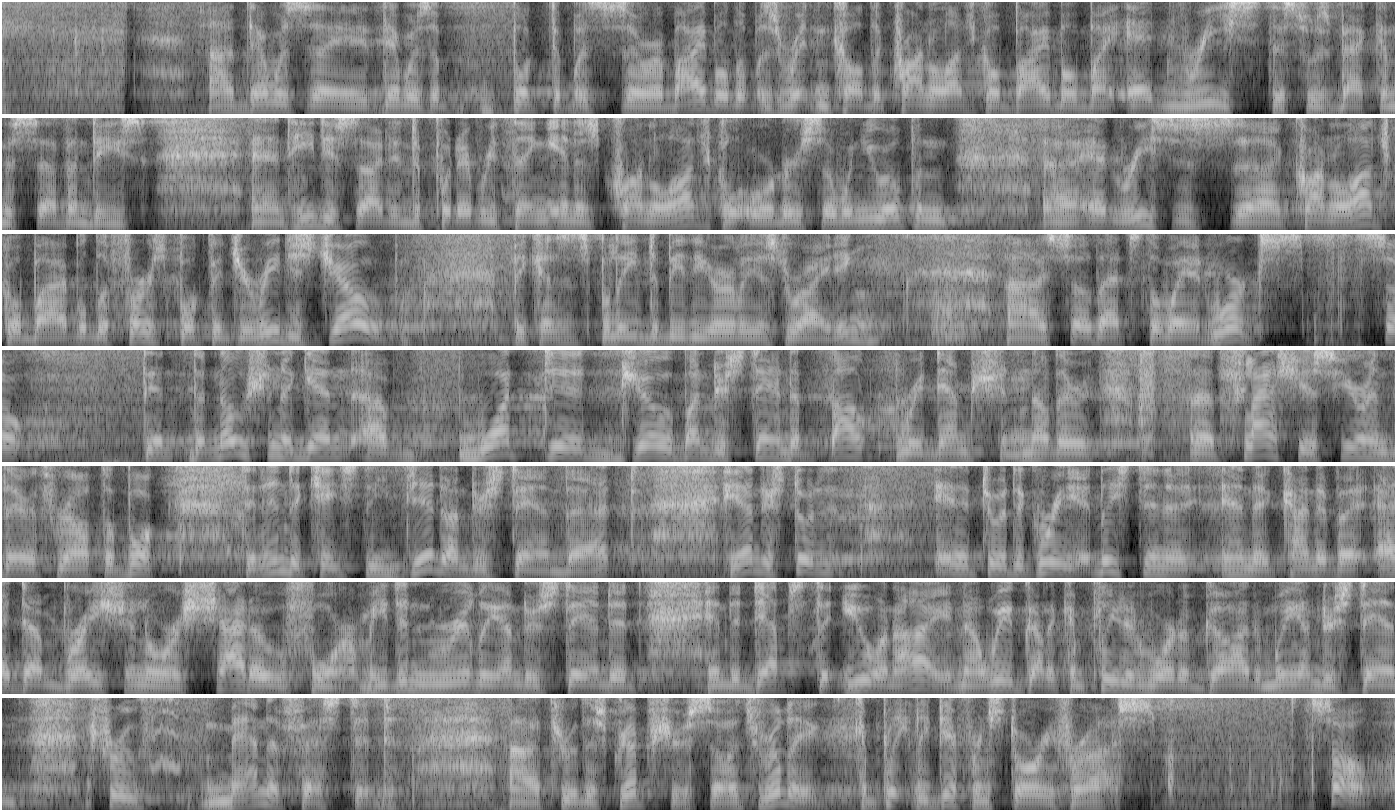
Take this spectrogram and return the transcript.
Uh, there was a there was a book that was or a Bible that was written called the Chronological Bible by Ed Reese. This was back in the 70s, and he decided to put everything in his chronological order. So when you open uh, Ed Reese's uh, chronological Bible, the first book that you read is Job, because it's believed to be the earliest writing. Uh, so that's the way it works. So the, the notion again of what did Job understand about redemption. Now, there uh, flashes here and there throughout the book that indicates that he did understand that. He understood it uh, to a degree, at least in a, in a kind of an adumbration or a shadow form. He didn't really understand it in the depths that you and I, now we've got a completed Word of God and we understand truth manifested uh, through the Scriptures. So it's really a completely different story for us. So,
